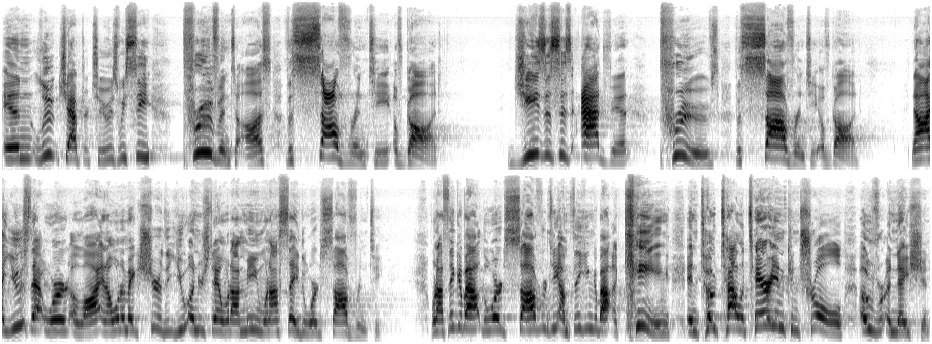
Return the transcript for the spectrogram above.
in Luke chapter 2 is we see proven to us the sovereignty of God. Jesus' advent proves the sovereignty of God. Now, I use that word a lot, and I want to make sure that you understand what I mean when I say the word sovereignty. When I think about the word sovereignty, I'm thinking about a king in totalitarian control over a nation.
